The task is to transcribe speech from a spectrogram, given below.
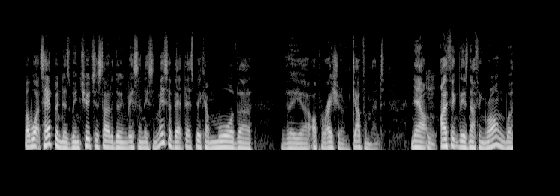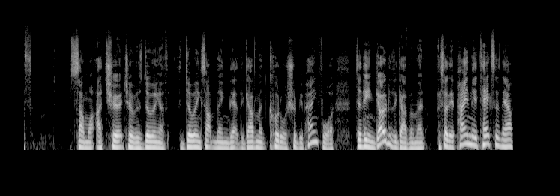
But what's happened is when churches started doing less and less and less of that, that's become more the the uh, operation of government. Now, I think there's nothing wrong with someone a church who is doing a doing something that the government could or should be paying for to then go to the government. So they're paying their taxes now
